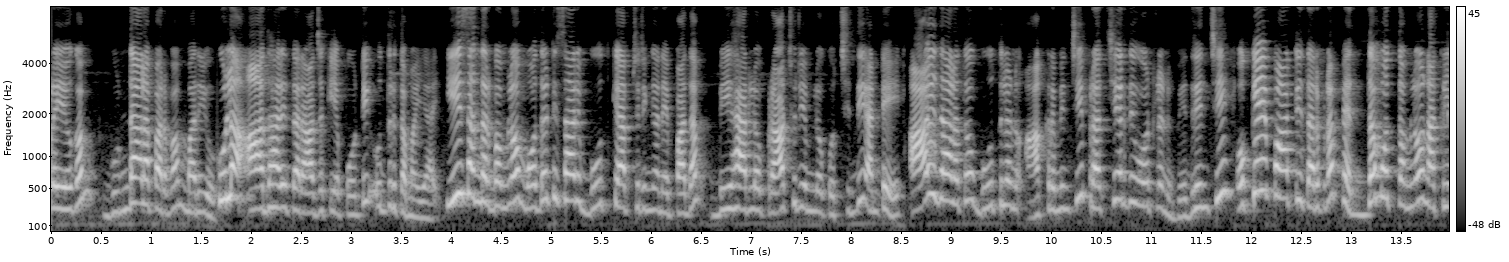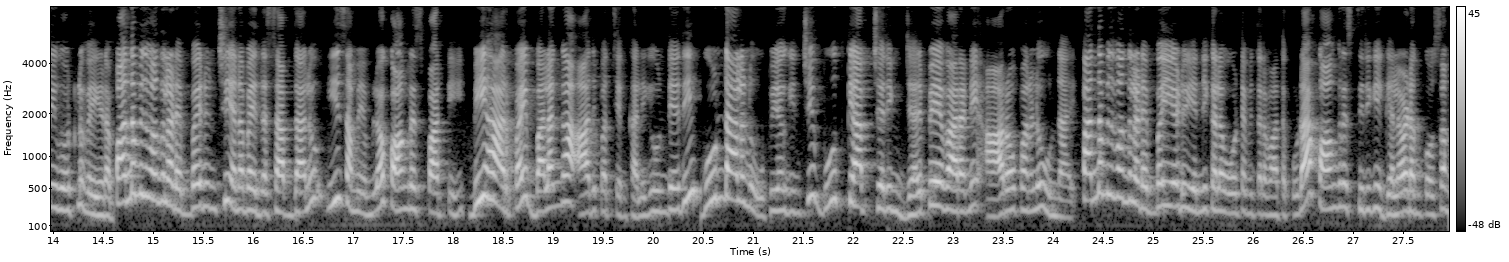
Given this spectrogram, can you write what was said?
ప్రయోగం గుండాల పర్వం మరియు కుల ఆధారిత రాజకీయ పోటీ ఉధృతమయ్యాయి. ఈ సందర్భంలో మొదటిసారి బూత్ క్యాప్చరింగ్ అనే పదం బీహార్లో ప్రాచుర్యంలోకి వచ్చింది. అంటే ఆయుధాలతో బూత్లను ఆక్రమించి ప్రత్యర్థి ఓట్లను బెదిరించి ఒకే పార్టీ తరపున పెద్ద మొత్తంలో నకిలీ ఓట్లు వేయడం. పంతొమ్మిది వందల డెబ్బై నుంచి ఎనభై దశాబ్దాలు ఈ సమయంలో కాంగ్రెస్ పార్టీ బీహార్ పై బలంగా ఆధిపత్యం కలిగి ఉండేది. గూండాలను ఉపయోగించి బూత్ క్యాప్చరింగ్ జరిపేవారనే ఆరోపణలు ఉన్నాయి. పంతొమ్మిది వందల డెబ్బై ఏడు ఎన్నికల ఓటమి తర్వాత కూడా కాంగ్రెస్ తిరిగి గెలవడం కోసం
